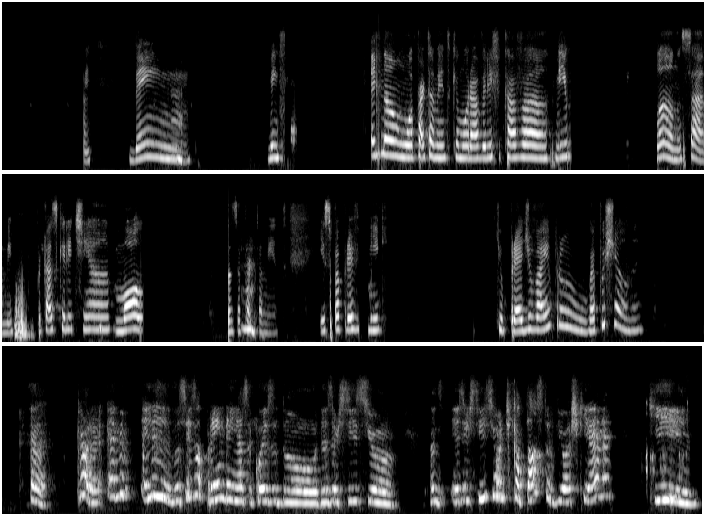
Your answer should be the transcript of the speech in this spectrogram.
bem, bem, ele não, o apartamento que eu morava, ele ficava meio plano, sabe? Por causa que ele tinha mola nos apartamentos. Isso para prevenir que, que o prédio vai pro, vai pro chão, né? É, cara, é, ele, vocês aprendem essa coisa do, do exercício, exercício anticatástrofe, eu acho que é, né? Que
